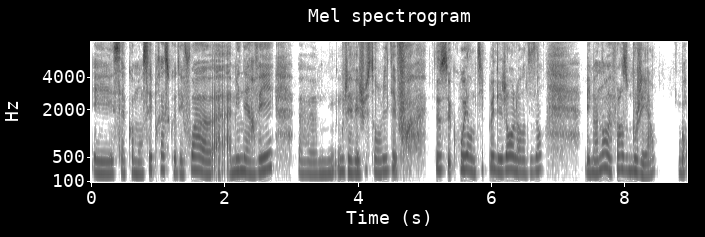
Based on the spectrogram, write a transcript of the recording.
et ça commençait presque des fois, heu, à m'énerver, hem, où j'avais juste envie des fois de secouer un petit peu les gens en leur disant: «Mais maintenant, il va falloir se bouger, hein». Bon,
